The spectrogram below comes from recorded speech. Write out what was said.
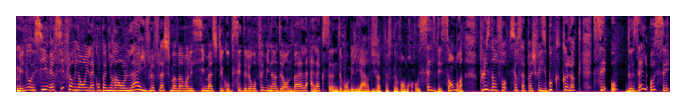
Mais nous aussi, merci Florian. Il accompagnera en live le flash mob avant les six matchs du groupe C de l'Euro féminin de handball à l'Axon de Montbéliard du 29 novembre au 16 décembre. Plus d'infos sur sa page Facebook Coloc CO2LOC.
